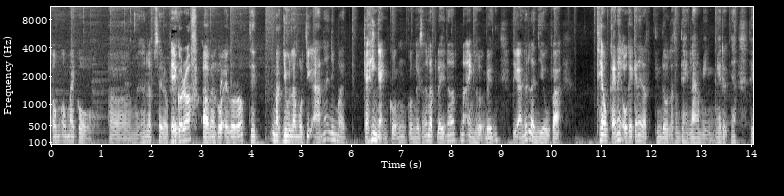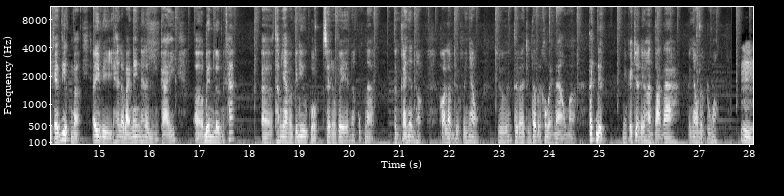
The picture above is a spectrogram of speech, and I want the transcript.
ông ông Michael uh, người sáng lập CRV Egorov. Ở uh, Michael Egorov. Thì mặc dù là một dự án ấy, nhưng mà cái hình ảnh của của người sáng lập đấy nó nó ảnh hưởng đến dự án rất là nhiều. Và theo cái này ok cái này là tin đồn là thông tin hành lang mình nghe được nhé thì cái việc mà AV hay là Binance hay là những cái uh, bên lớn khác uh, tham gia vào cái deal của CRV ấy, nó cũng là từng cá nhân họ họ làm việc với nhau chứ thực ra chúng ta vẫn không thể nào mà tách biệt những cái chuyện đấy hoàn toàn ra với nhau được đúng không? Ừ.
